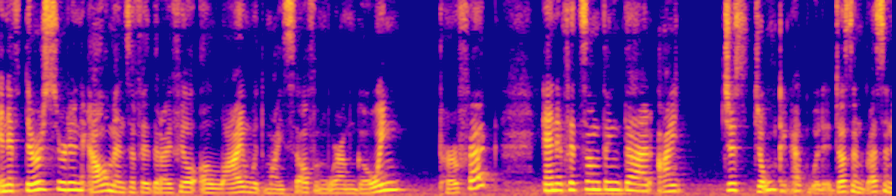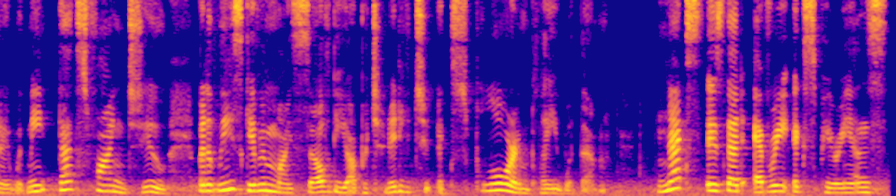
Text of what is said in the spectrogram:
And if there's certain elements of it that I feel align with myself and where I'm going, perfect. And if it's something that I just don't connect with it, doesn't resonate with me, that's fine too. But at least giving myself the opportunity to explore and play with them. Next is that every experience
